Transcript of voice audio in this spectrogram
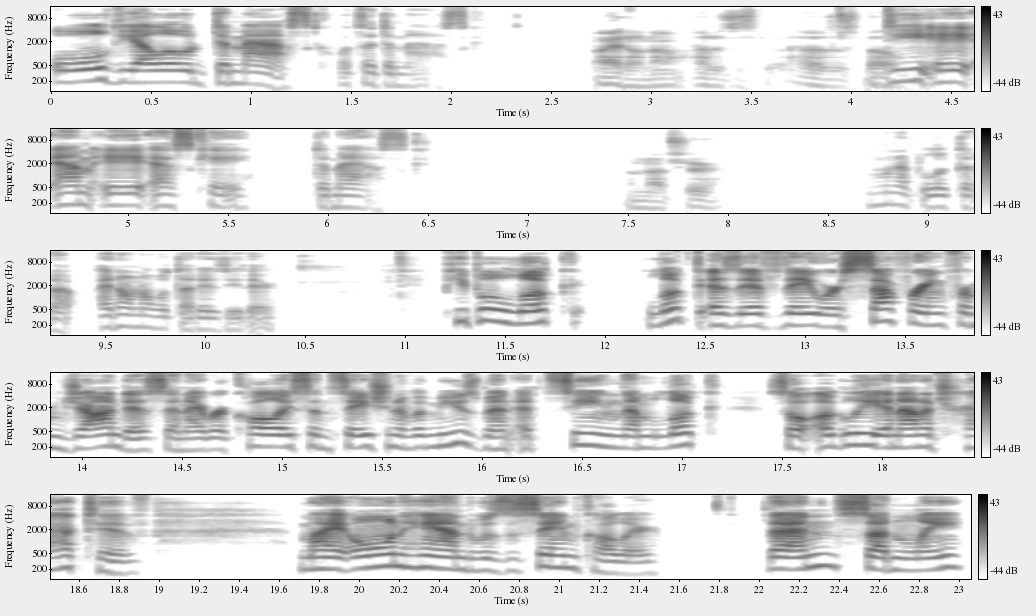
old yellow damask. What's a damask? I don't know. How does this, how does it spell? D A M A S K. Damask. I'm not sure. I'm gonna have to look that up. I don't know what that is either. People look looked as if they were suffering from jaundice, and I recall a sensation of amusement at seeing them look so ugly and unattractive. My own hand was the same color. Then, suddenly,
